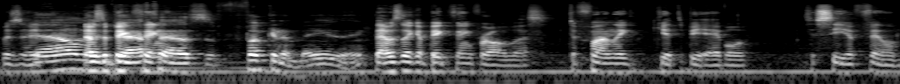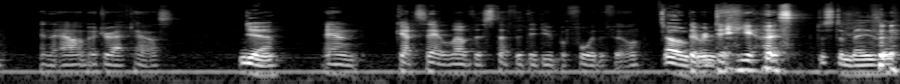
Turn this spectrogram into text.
was a, Yeah, that was a big thing. House is fucking amazing. That was like a big thing for all of us to finally get to be able to see a film in the Alamo Drafthouse. Yeah. And gotta say, I love the stuff that they do before the film. Oh, the it was ridiculous Just amazing.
